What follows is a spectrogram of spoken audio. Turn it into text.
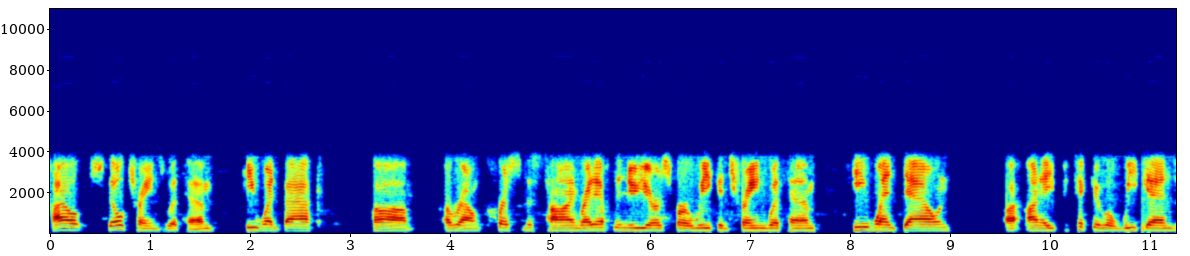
Kyle still trains with him. He went back um, around Christmas time, right after New Year's for a week and trained with him. He went down uh, on a particular weekend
